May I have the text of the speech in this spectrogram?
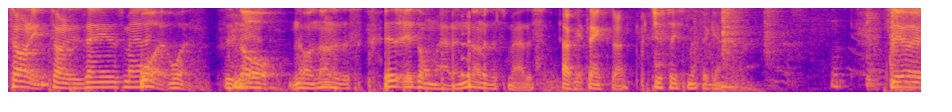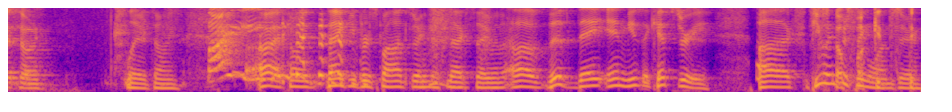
Tony, Tony, does any of this matter? what? What? Does no, no, none of this. It, it don't matter. None of this matters. Okay, thanks, Tony. Just say Smith again. See you later, Tony. Later, Tony. Bye. All right, Tony. Thank you for sponsoring this next segment of this day in music history. Uh, a few So interesting fucking ones here.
